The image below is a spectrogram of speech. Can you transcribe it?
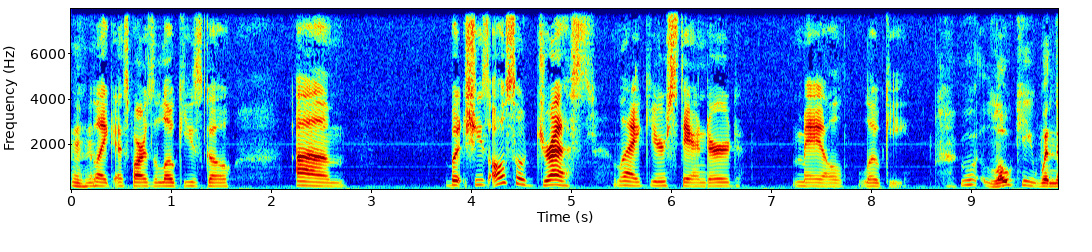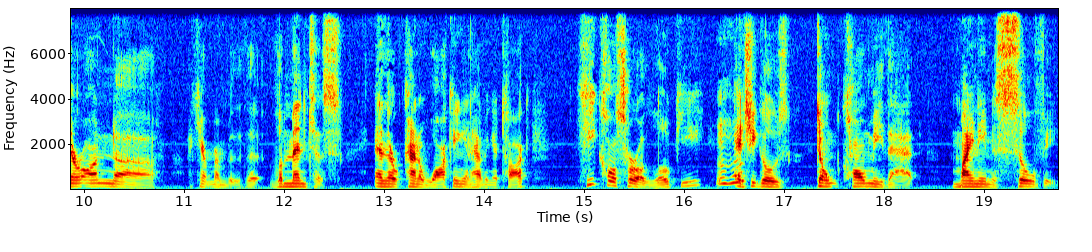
Mhm. like, as far as the Lokis go. Um, but she's also dressed like your standard male Loki. Loki, when they're on, uh, I can't remember the Lamentis, and they're kind of walking and having a talk, he calls her a Loki, Mhm. and she goes, "Don't call me that. My name is Sylvie."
